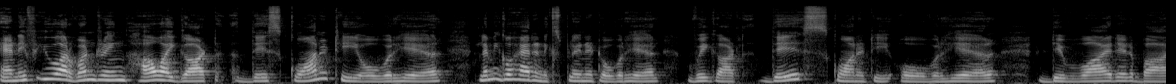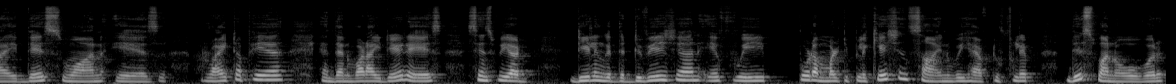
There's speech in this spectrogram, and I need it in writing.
and if you are wondering how I got this quantity over here, let me go ahead and explain it over here. We got this quantity over here divided by this one is right up here. And then what I did is, since we are dealing with the division, if we put a multiplication sign, we have to flip this one over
